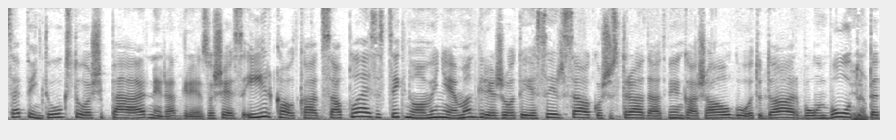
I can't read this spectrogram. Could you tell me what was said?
7000 pērni ir atgriezušies. Ir kaut kādas aplēses, cik no viņiem atgriežoties ir sākuši strādāt vienkārši algotu darbu un būtu Jā.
